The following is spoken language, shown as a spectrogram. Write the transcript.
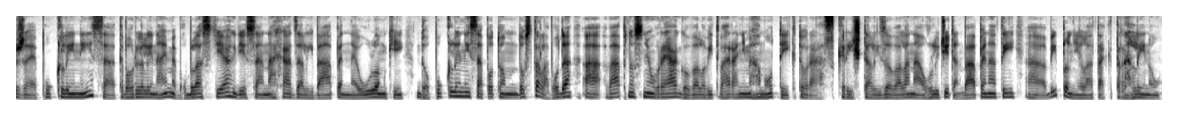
že pukliny sa tvorili najmä v oblastiach, kde sa nachádzali vápenné úlomky. Do pukliny sa potom dostala voda a vápno s ňou reagovalo vytváraním hmoty, ktorá skryštalizovala na uhličitý vápenatý vyplnila tak trhlinu.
